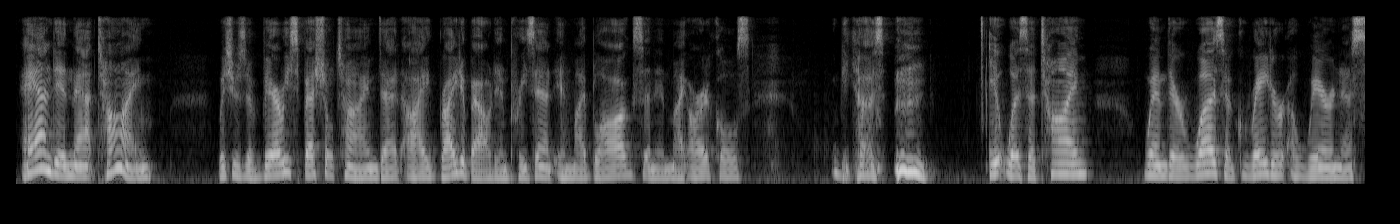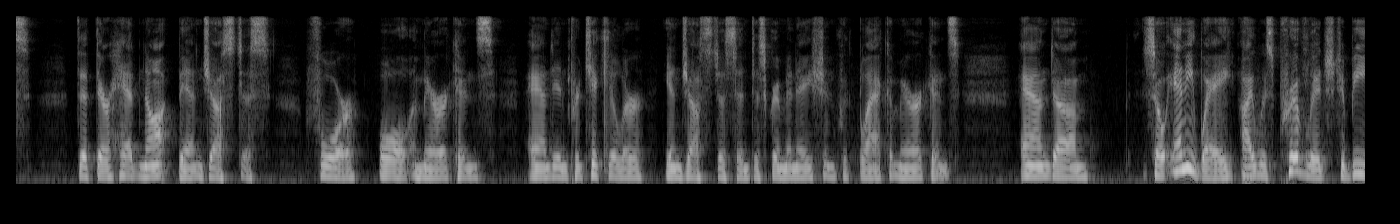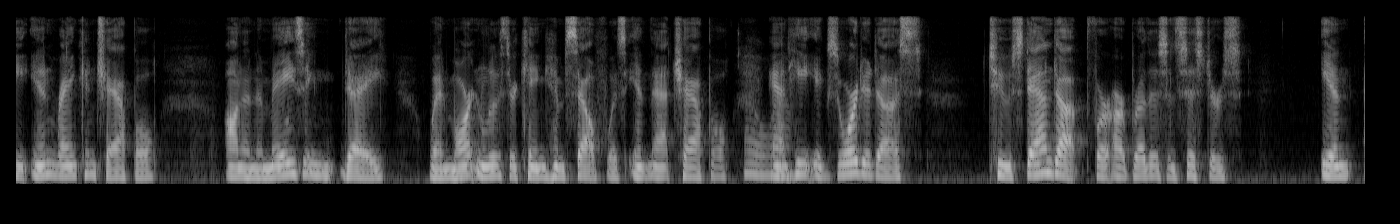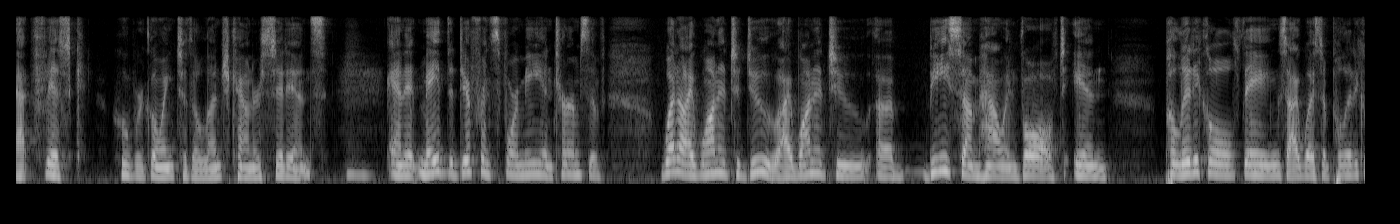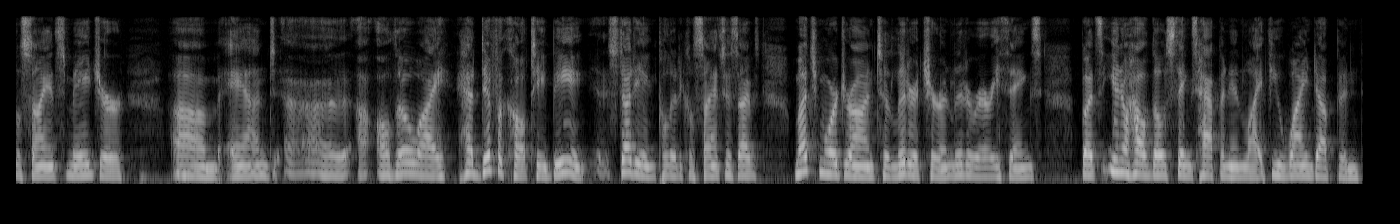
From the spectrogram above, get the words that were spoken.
And in that time, which was a very special time that I write about and present in my blogs and in my articles because it was a time when there was a greater awareness that there had not been justice for all Americans, and in particular, injustice and discrimination with Black Americans. And um, so, anyway, I was privileged to be in Rankin Chapel on an amazing day when Martin Luther King himself was in that chapel. Oh, wow. And he exhorted us to stand up for our brothers and sisters in at Fisk who were going to the lunch counter sit-ins. And it made the difference for me in terms of what I wanted to do. I wanted to uh, be somehow involved in political things. I was a political science major. Um, and uh, although I had difficulty being studying political science sciences, I was much more drawn to literature and literary things. But you know how those things happen in life. You wind up in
